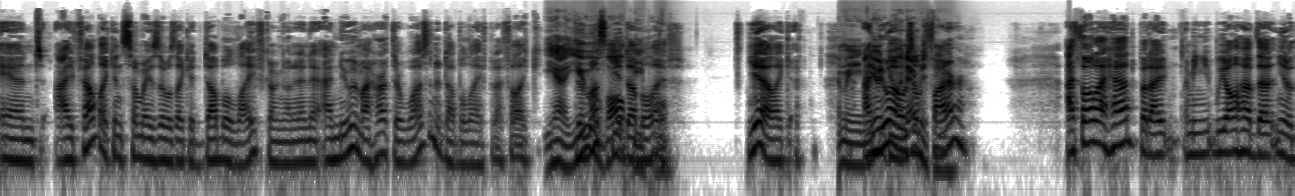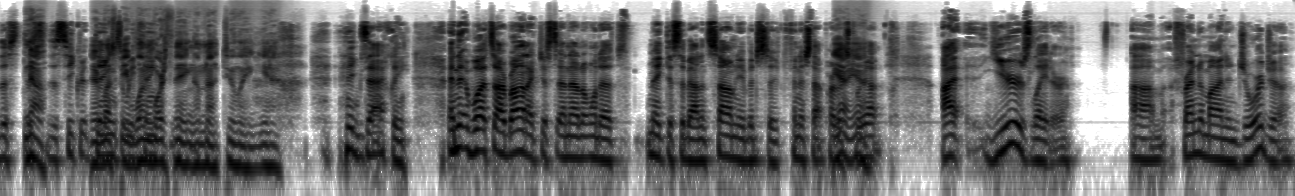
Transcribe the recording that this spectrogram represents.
And I felt like in some ways there was like a double life going on. And I knew in my heart there wasn't a double life, but I felt like Yeah. there You must be a double people. life. Yeah. Like I mean, I knew I was on fire. I thought I had, but I, I mean, we all have that, you know, this, this No, the secret There must be one think- more thing I'm not doing. Yeah. exactly. And then what's ironic, just, and I don't want to make this about insomnia, but just to finish that part of the story yeah. up. I, years later, um, a friend of mine in Georgia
